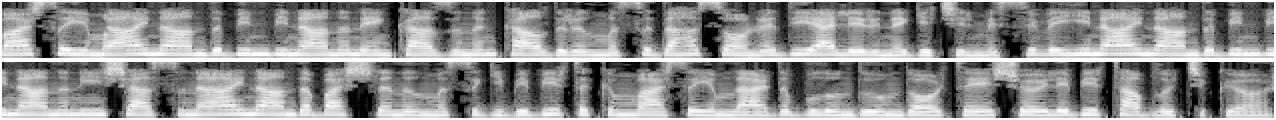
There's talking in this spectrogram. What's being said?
Varsayımı aynı anda bin binanın enkazının kaldırılması daha sonra diğerlerine geçilmesi ve yine aynı anda bin binanın inşasına aynı anda başlanılması gibi bir takım varsayımlarda bulunduğumda ortaya şöyle bir tablo çıkıyor.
